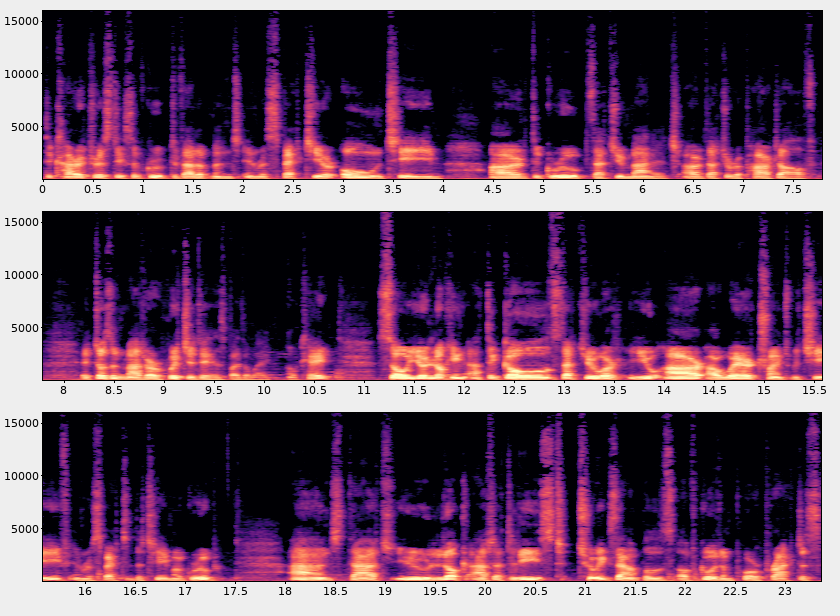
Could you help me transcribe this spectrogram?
the characteristics of group development in respect to your own team or the group that you manage or that you're a part of. It doesn't matter which it is, by the way. Okay, so you're looking at the goals that you are you are or were trying to achieve in respect to the team or group, and that you look at at least two examples of good and poor practice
